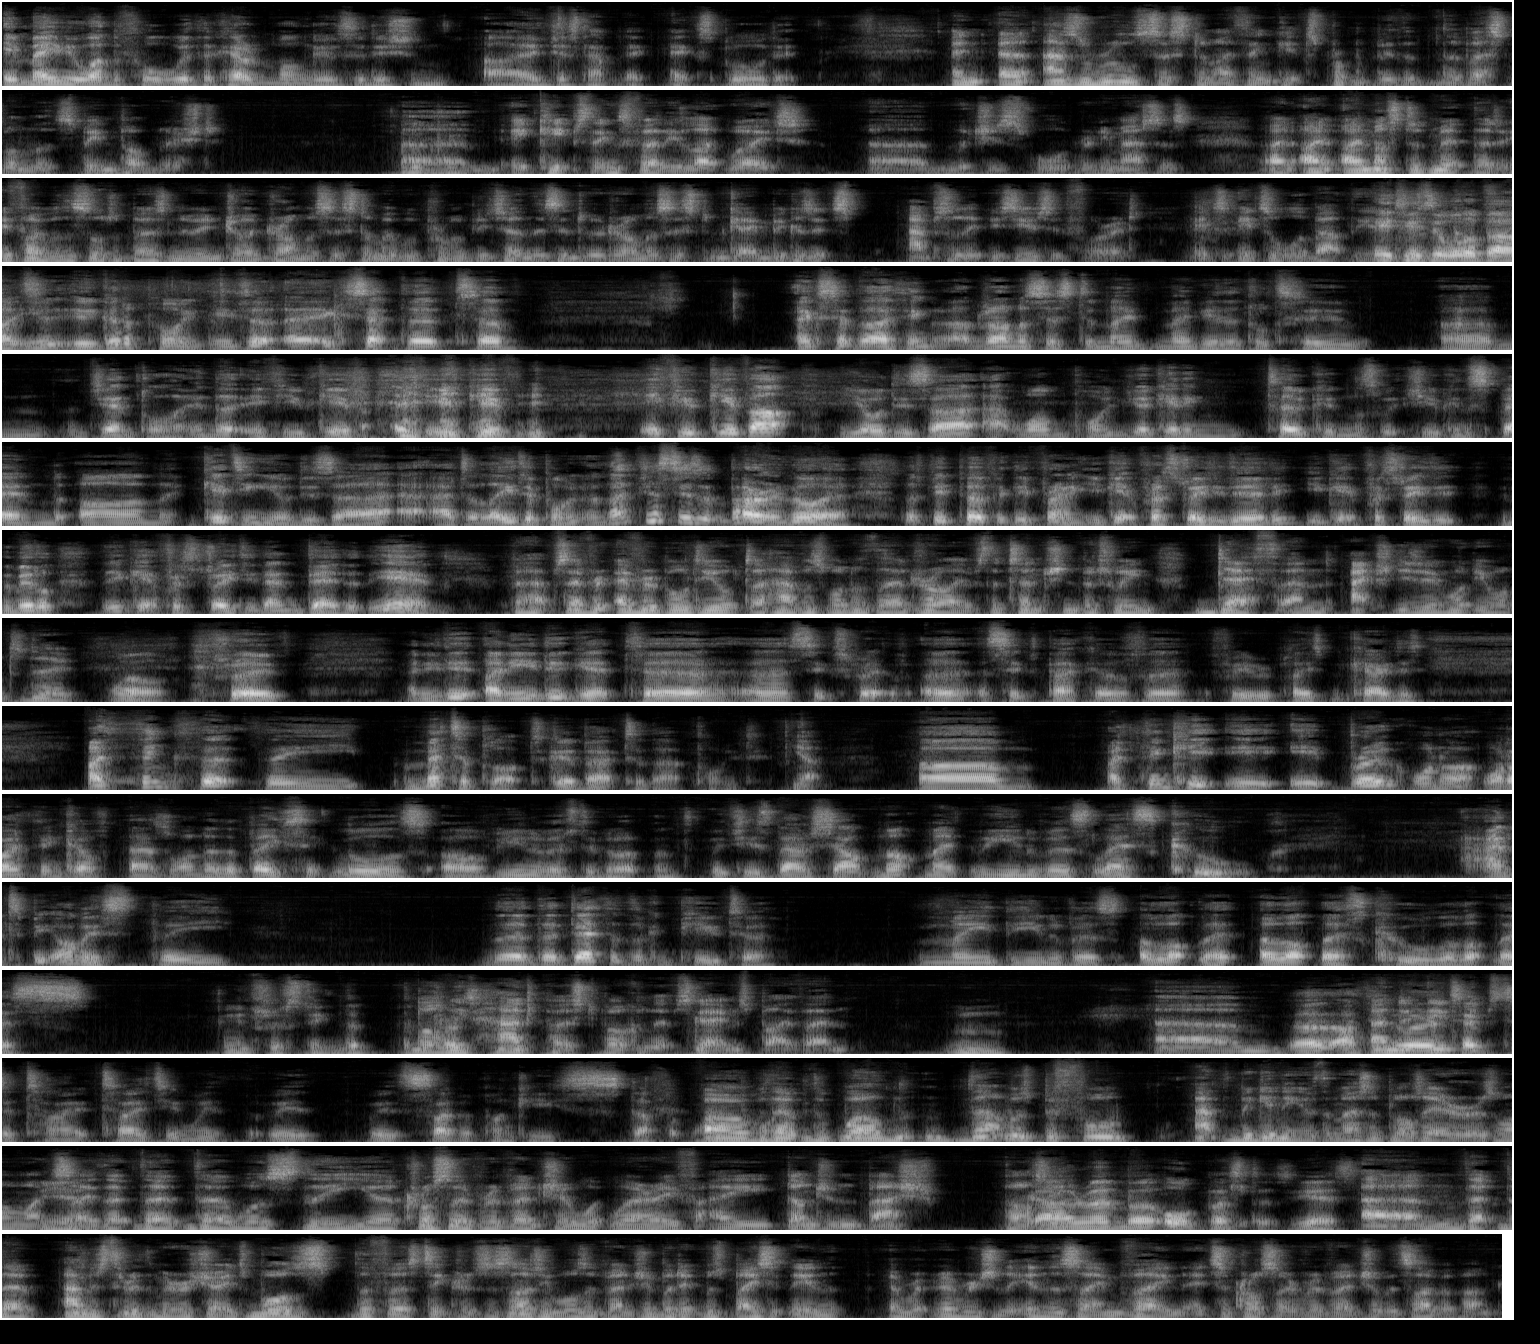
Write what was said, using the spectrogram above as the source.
it may be wonderful with the current Mongoose edition. I just haven't explored it. And uh, as a rule system, I think it's probably the, the best one that's been published. Um, it keeps things fairly lightweight, um, which is all that really matters. I, I, I must admit that if I were the sort of person who enjoyed drama system, I would probably turn this into a drama system game because it's absolutely suited for it. It's it's all about the. It is all about you. You got a point. It's uh, except that, um, except that I think drama system may, may be a little too um, gentle in that if you give if you give if you give up your desire at one point, you're getting tokens which you can spend on getting your desire at a later point. and that just isn't paranoia. Let's be perfectly frank. You get frustrated early, you get frustrated in the middle, then you get frustrated and dead at the end. Perhaps every, everybody ought to have as one of their drives the tension between death and actually doing what you want to do. Well, true. And you do, and you do get uh, a six uh, a six pack of uh, free replacement characters. I think that the meta plot, to go back to that point, Yeah. um, I think it, it, it broke one of what I think of as one of the basic laws of universe development, which is thou shalt not make the universe less cool. And to be honest, the the the death of the computer made the universe a lot le- a lot less cool, a lot less interesting. The, the Well, pro- we'd had post-apocalypse games by then. Mm. Um, Uh, I think And there were it- attempts to tie, tie it in with, with, with cyberpunky stuff at one Oh, point. the, the, well, that was before, at the beginning of the Metaplot era, as one might Yeah. say. That there, there was the uh, crossover adventure where a, a dungeon bash party. I remember Orcbusters, yes. um, that the Alice Through the Mirror Shades was the first Secret Society Wars adventure, but it was basically in, originally in the same vein. It's a crossover adventure with Cyberpunk,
